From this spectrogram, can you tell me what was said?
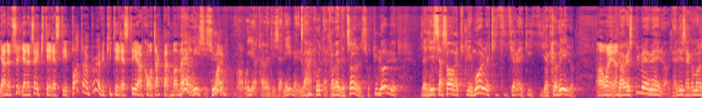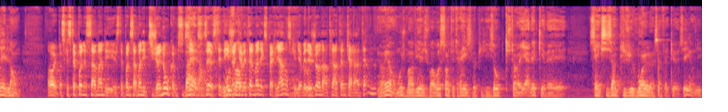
y en a-tu, y en a-tu avec qui t'es resté pote un peu, avec qui t'es resté en contact par moment? Ben oui, c'est sûr. Ouais. Ben oui, à travers des années, mais là, écoute, à travers de ça, là, surtout là, le- la liste, ça sort à tous les mois, là, qui, qui, qui, qui- qui a crevé, là. Ah ouais, hein? J'en reste plus bien, bien, là. La liste, ça commence à être longue. Ah ouais, parce que c'était pas nécessairement des, c'était pas nécessairement des petits genoux, comme tu disais. Ben tu disais, c'était des Moi, gens qui avaient tellement d'expérience qu'il y avait déjà dans trentaine, quarantaine. Voyons, moi, je m'en viens, je vais avoir 73, là, puis les autres qui je travaillais avec, qui avaient 5-6 ans de plus vieux que moi, là. Ça fait que, tu sais, on est...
